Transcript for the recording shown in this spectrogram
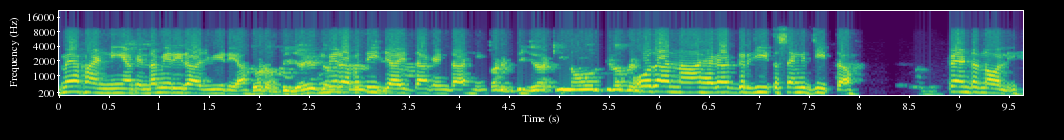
ਮੈਂ ਖੜਨੀ ਆ ਕਹਿੰਦਾ ਮੇਰੀ ਰਾਜਵੀਰ ਆ। ਤੁਹਾਡਾ ਭਤੀਜਾ ਇਹ ਗੱਲ- ਮੇਰਾ ਭਤੀਜਾ ਇਦਾਂ ਕਹਿੰਦਾ ਸੀ। ਤੁਹਾਡੇ ਭਤੀਜੇ ਦਾ ਕੀ ਨਾਮ ਔਰ ਕਿਹੜਾ ਪਿੰਡ? ਉਹਦਾ ਨਾਂ ਹੈਗਾ ਗੁਰਜੀਤ ਸਿੰਘ ਜੀਤਾ। ਪਿੰਡ ਨੌਲੀ।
